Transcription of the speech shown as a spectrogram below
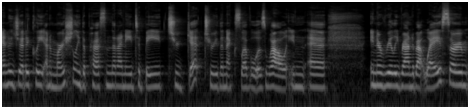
energetically and emotionally the person that I need to be to get to the next level as well in a in a really roundabout way. So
